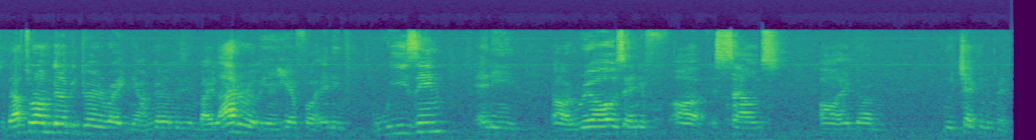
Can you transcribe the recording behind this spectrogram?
So that's what I'm going to be doing right now. I'm going to listen bilaterally and hear for any wheezing, any uh, any uh, sounds, uh, and um, we'll check in a minute.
